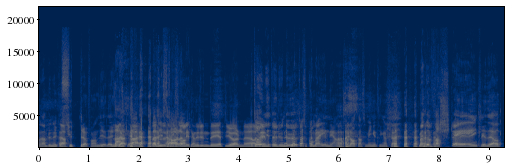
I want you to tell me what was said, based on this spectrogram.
men jeg begynner ikke å sutre Faen, de. Det Nei, Nei, nei, du tar deg en liten runde i et hjørne. Jeg tar en liten runde ut, og så kommer jeg inn igjen. Og så later jeg som ingenting har skjedd. Men det verste er egentlig det at,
